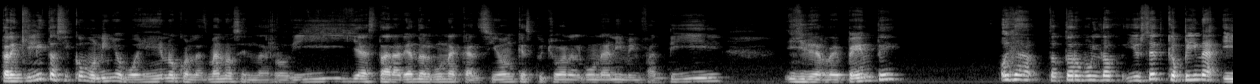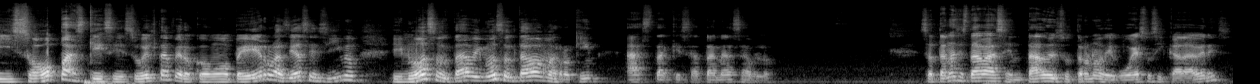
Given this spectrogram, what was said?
tranquilito, así como niño bueno, con las manos en las rodillas, tarareando alguna canción que escuchó en algún anime infantil. Y de repente, oiga, doctor Bulldog, ¿y usted qué opina? Y sopas que se suelta, pero como perro, así asesino. Y no soltaba, y no soltaba a Marroquín, hasta que Satanás habló. Satanás estaba sentado en su trono de huesos y cadáveres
